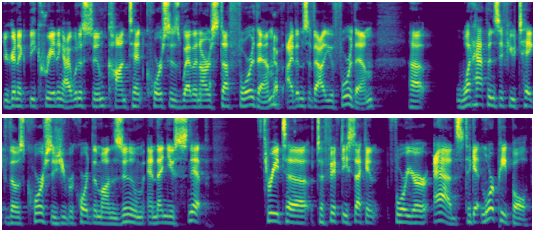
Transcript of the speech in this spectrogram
You're going to be creating, I would assume, content, courses, webinars, stuff for them, yep. items of value for them uh, what happens if you take those courses, you record them on Zoom, and then you snip three to, to 50 second for your ads to get more people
